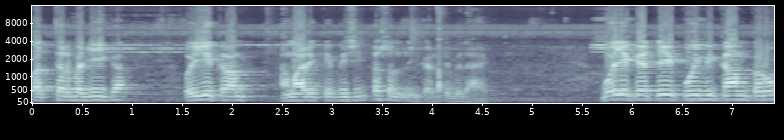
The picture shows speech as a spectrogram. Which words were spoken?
पत्थर बजरी का और ये काम हमारे के पी सिंह पसंद नहीं करते विधायक। वो ये कहते हैं कोई भी काम करो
